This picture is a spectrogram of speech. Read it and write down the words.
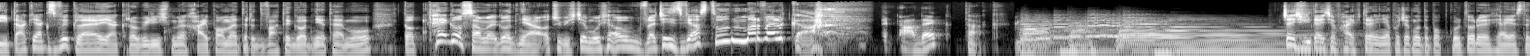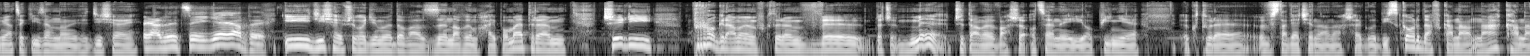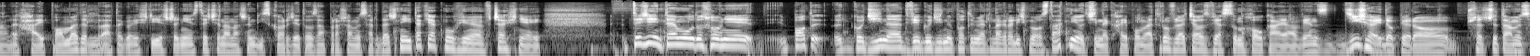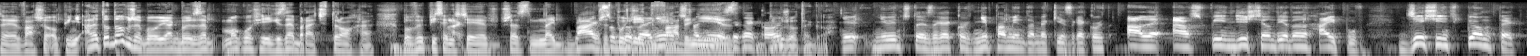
I tak jak zwykle, jak robiliśmy hypometr dwa tygodnie temu, to tego samego dnia oczywiście musiał wlecieć zwiastun Marvelka. Wypadek? Tak. Cześć, witajcie w Hype Trainie pociągu do popkultury. Ja jestem Jacek i ze mną jest dzisiaj. Tradycyjnie Radek. I dzisiaj przychodzimy do Was z nowym hypometrem, czyli programem, w którym wy, znaczy my czytamy Wasze oceny i opinie, które wstawiacie na naszego Discorda w kana na kanale Hypometr. Dlatego, jeśli jeszcze nie jesteście na naszym Discordzie, to zapraszamy serdecznie. I tak jak mówiłem wcześniej, tydzień temu, dosłownie pod godzinę, dwie godziny po tym, jak nagraliśmy ostatni odcinek Hypometru, wleciał zwiastun Hawkeye'a, więc dzisiaj dopiero przeczytamy sobie wasze opinie, ale to dobrze, bo jakby mogło się ich zebrać trochę, bo wy pisaliście je przez, naj... Przez później dużo. Dwa wiem, dni, jest jest dużo tego. Nie, nie wiem, czy to jest rekord, nie pamiętam jaki jest rekord, ale aż 51 hypów, 10 piątek,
